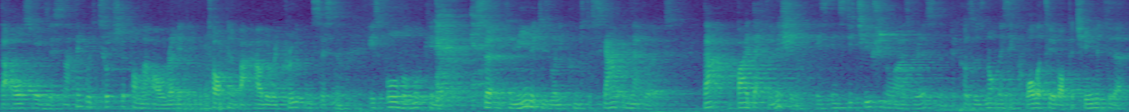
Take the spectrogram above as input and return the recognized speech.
That also exists. And I think we've touched upon that already, talking about how the recruitment system is overlooking certain communities when it comes to scouting networks. That, by definition, is institutionalised racism because there's not this equality of opportunity there.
